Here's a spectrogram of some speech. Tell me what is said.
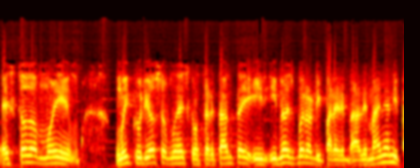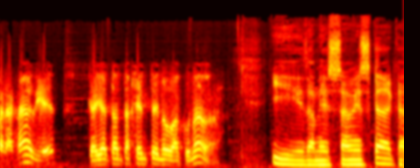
Es todo muy, muy curioso, muy desconcertante y, y no es bueno ni para Alemania ni para nadie que haya tanta gente no vacunada. I, de més, a més que, que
